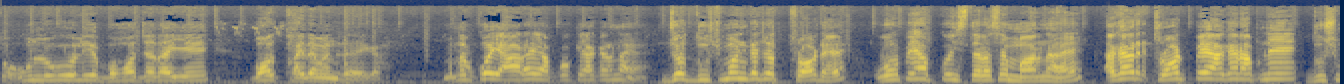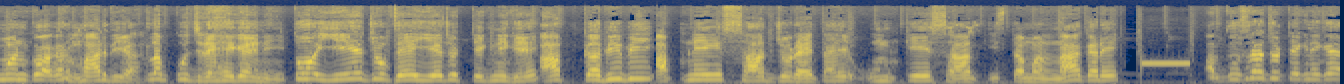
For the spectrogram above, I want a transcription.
तो उन लोगों के लिए बहुत ज़्यादा ये बहुत फ़ायदेमंद रहेगा। मतलब कोई आ रहा है आपको क्या करना है? जो दुश्मन का जो थ्रॉट है वह पे आपको इस तरह से मारना है। अगर थ्रॉट पे अगर आपने दुश्मन को अगर मार दिया मतलब कुछ रहेगा ही नहीं। तो ये जो है, ये जो टेक्निक है, आप कभी भी अपने साथ जो रहता है, उनके साथ इस्तेमाल ना करे। अब दूसरा जो टेक्निक है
